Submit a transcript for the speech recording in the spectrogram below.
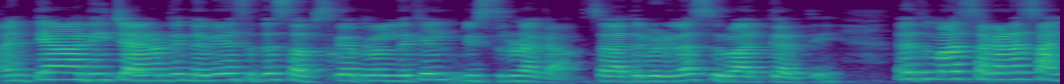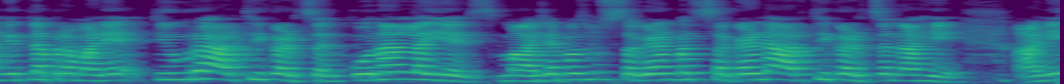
आणि त्याआधी चॅनलवरती नवीन असेल तर सबस्क्राईब करायला देखील विसरू नका. चला तर व्हिडिओला सुरुवात करते. तर तुम्हाला सगळ्यांना सांगितल्याप्रमाणे तीव्र आर्थिक अडचण कोणाला येस? माझ्यापासून सगळ्यांपासून सगळ्यांना आर्थिक अडचण आहे. आणि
